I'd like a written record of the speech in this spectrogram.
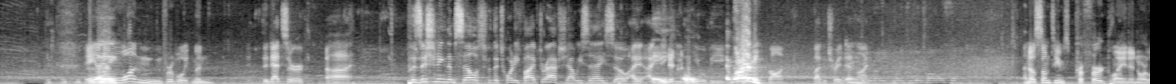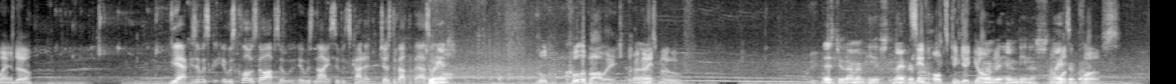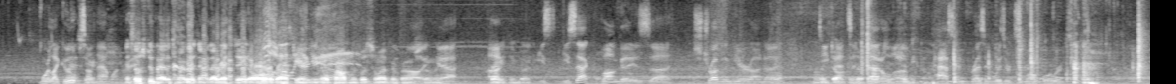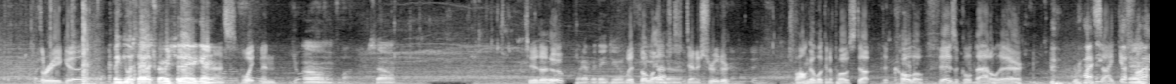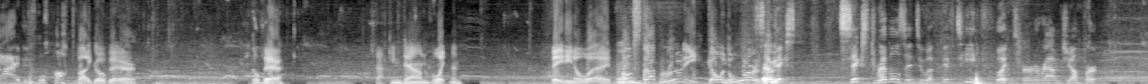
And one for Voigtmann. The Nets are uh, positioning themselves for the 25 draft, shall we say? So I, I think he, oh. he, will be gone by the trade deadline. I know some teams preferred playing in Orlando. Yeah, because it was it was closed off, so it was nice. It was kind of just about the basketball. Cool, Coulibaly with a nice move. This dude, I remember he a sniper. Let's see if Obst can get going. I remember him being a sniper. That wasn't close. More like oops on that one, right? And so stupid had to my wrist because I reacted all of last year and no problems whatsoever, bro. Uh, so, like, yeah. Crazy, uh, Is Isaac Bonga is uh, struggling here on uh, defense and battle of past and present Wizards small forwards. Three good. I think US had a scrimmage today again. That's Voigtmann. Um, so. To the hoop. Whatever they do. With the left, but, uh, Dennis Schroeder. Bonga looking to post up. De Colo physical battle there. right. Inside get five. Blocked by Gobert. Gobert. Backing down Voigtmann. Fading away. Post up Rudy. Going to work. Six, six dribbles into a 15-foot turnaround jumper.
